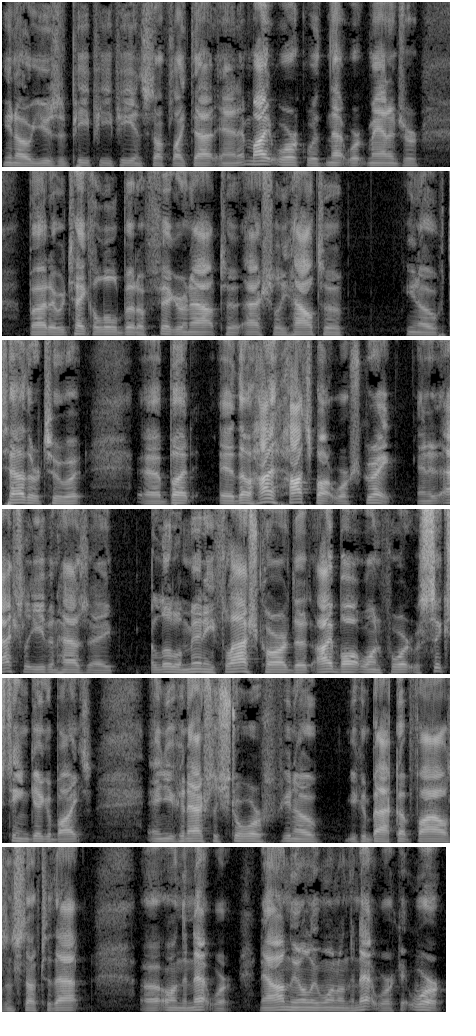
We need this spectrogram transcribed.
you know, using PPP and stuff like that. And it might work with Network Manager, but it would take a little bit of figuring out to actually how to, you know, tether to it. Uh, but uh, the hotspot works great, and it actually even has a, a little mini flash card that I bought one for. It was 16 gigabytes, and you can actually store, you know, you can back up files and stuff to that uh, on the network. Now I'm the only one on the network at work,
